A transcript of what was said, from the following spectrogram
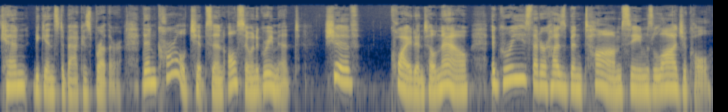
Ken begins to back his brother. Then Carl chips in, also in agreement. Shiv, quiet until now, agrees that her husband Tom seems logical.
